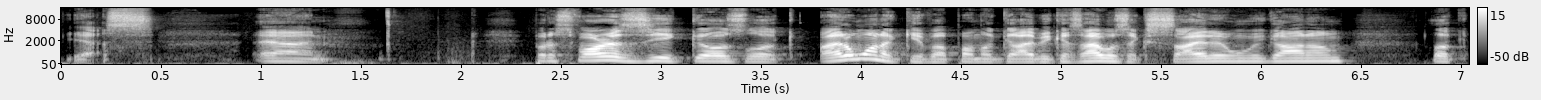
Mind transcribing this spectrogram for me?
Yes. And but as far as Zeke goes, look, I don't want to give up on the guy because I was excited when we got him. Look,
